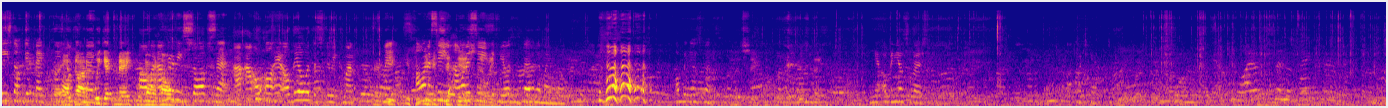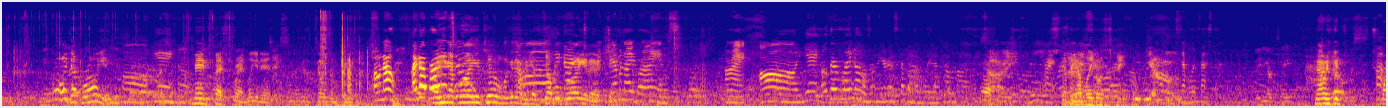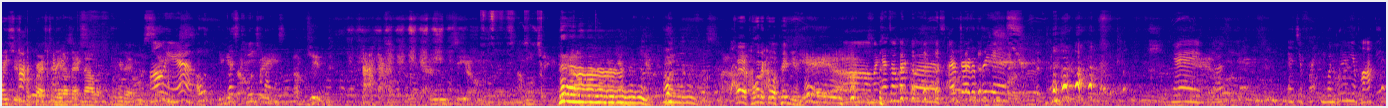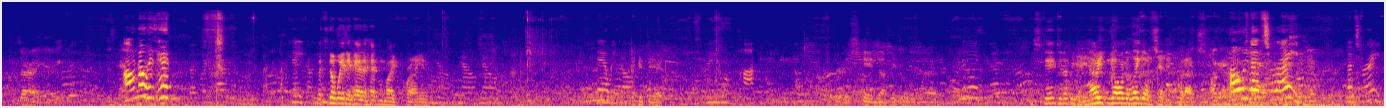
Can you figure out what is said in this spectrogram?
Please don't get Meg. Please Oh don't God, get if we get Meg, we're Oh, going I'm home. gonna be so upset. I, I'll, I'll, I'll deal with this, Stewie. Come on. Wait, you- you I want to see. sit I want to see if yours is better than mine. though. open yours first. Let's see. Yeah, open yours first. What you Oh, I got Brian. Oh, yay. Man's best friend. Look at that. I'm gonna build him here. Oh no, I got Oh, Brian you got too. Brian too. Look at that. We got Oh, double we got Brian action. Gemini Brians. All right. Oh, yay. Oh, they're Legos. Oh, you're gonna step on them later. All right. Stepping on Legos is painful. Step a little faster. Now he can oh, twice as ah. procrastinate on that novel. Look at that. Oh yeah. Oh, let's cage fight. I have political opinion. Oh, my head's on backwards. I drive a Prius. Yay. That's your friend. You want to put it in your pocket? Oh no, his head. There you go. That's no way to a head in life, Brian. No, no, no. There we go. Look at that. In your little pocket. Stand up. He stands and everything. Now he can go into Lego City with us. Oh, that's right. That's right.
